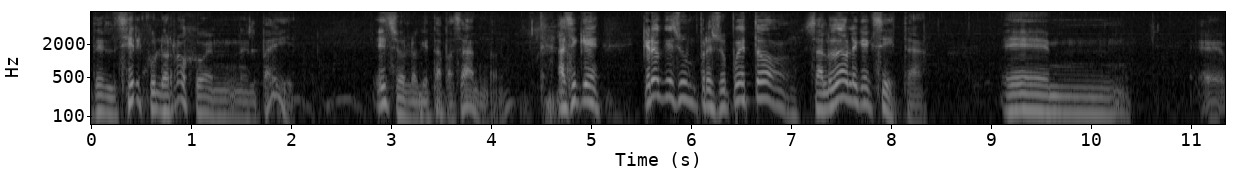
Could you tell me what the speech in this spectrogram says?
del círculo rojo en el país. Eso es lo que está pasando. Así que creo que es un presupuesto saludable que exista. Eh, eh,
